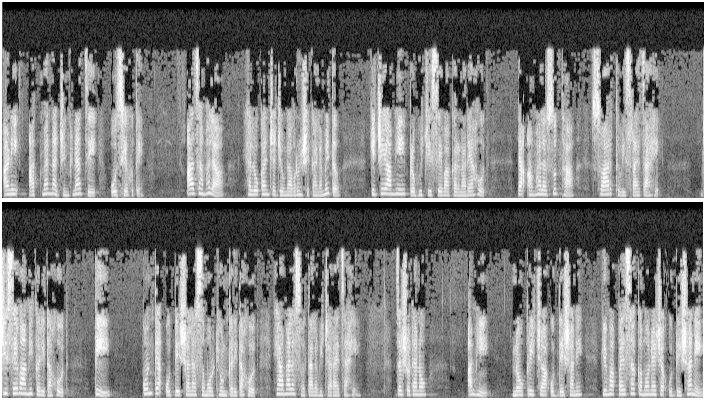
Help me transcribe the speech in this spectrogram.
आणि आत्म्यांना जिंकण्याचे ओझे होते. आज आम्हाला ह्या लोकांच्या जीवनावरून शिकायला मिळतं की जे आम्ही प्रभूची सेवा करणारे आहोत त्या आम्हाला सुद्धा स्वार्थ विसरायचा आहे. जी सेवा आम्ही करीत आहोत ती कोणत्या उद्देशाला समोर ठेवून करीत आहोत हे आम्हाला स्वतःला विचारायचं आहे. जर श्रोत्यानो आम्ही नोकरीच्या उद्देशाने किंवा पैसा कमवण्याच्या उद्देशाने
